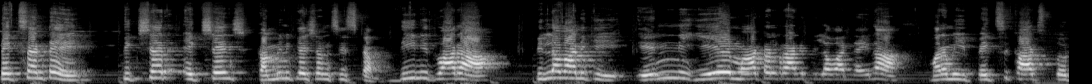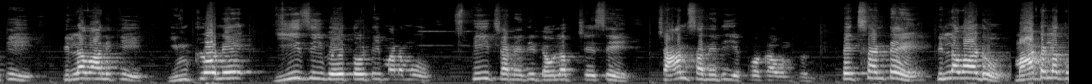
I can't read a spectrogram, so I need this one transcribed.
పెక్స్ అంటే పిక్చర్ ఎక్స్చేంజ్ కమ్యూనికేషన్ సిస్టమ్. దీని ద్వారా పిల్లవానికి ఎన్ని ఏ మాటలు రాని పిల్లవాడిని అయినా మనం ఈ పెక్స్ కార్డ్స్ తోటి పిల్లవానికి ఇంట్లోనే ఈజీ వే తోటి మనము స్పీచ్ అనేది డెవలప్ చేసే ఛాన్స్ అనేది ఎక్కువగా ఉంటుంది. పెక్స్ అంటే పిల్లవాడు మాటలకు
